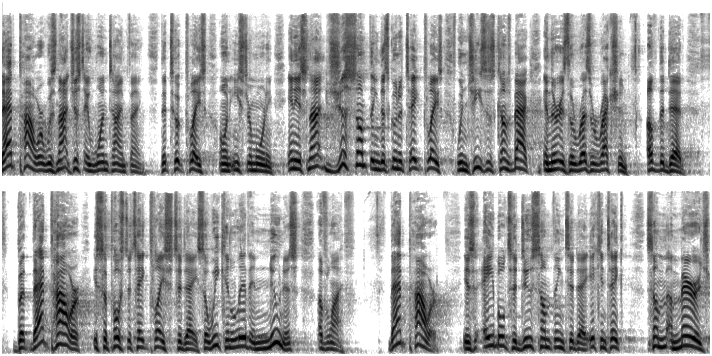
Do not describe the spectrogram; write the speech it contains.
That power was not just a one time thing that took place on Easter morning. And it's not just something that's going to take place when Jesus comes back and there is the resurrection of the dead. But that power is supposed to take place today so we can live in newness of life. That power is able to do something today. It can take some a marriage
